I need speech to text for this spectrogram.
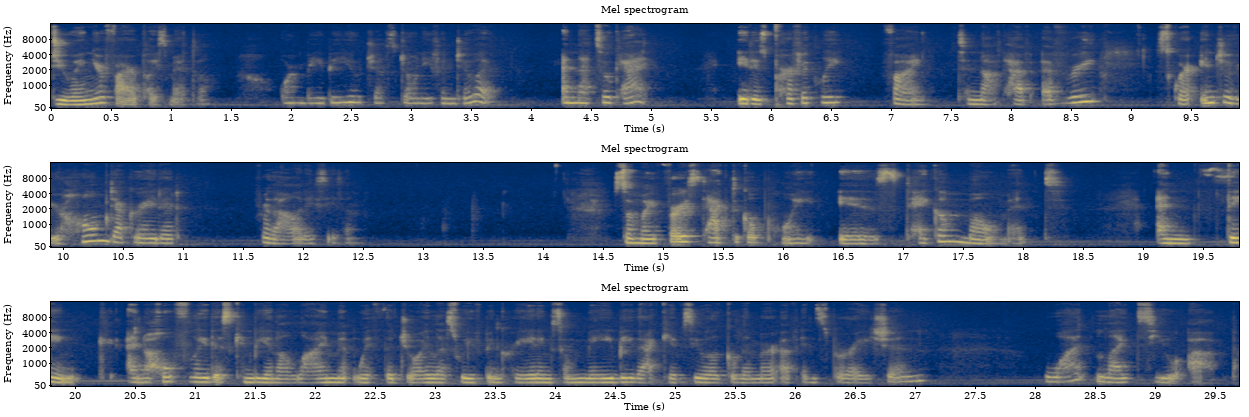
doing your fireplace mantle. Or maybe you just don't even do it. And that's okay. It is perfectly fine to not have every square inch of your home decorated for the holiday season. So, my first tactical point is take a moment and think, and hopefully this can be in alignment with the joy list we've been creating. So maybe that gives you a glimmer of inspiration. What lights you up?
